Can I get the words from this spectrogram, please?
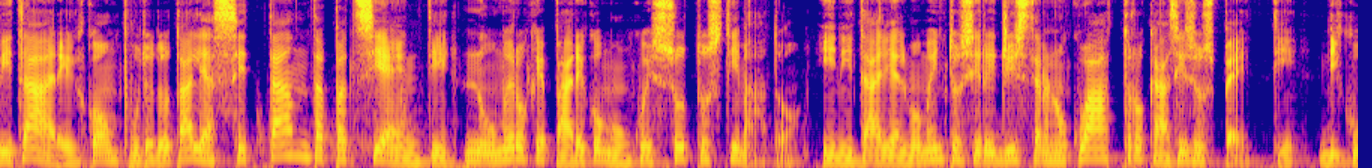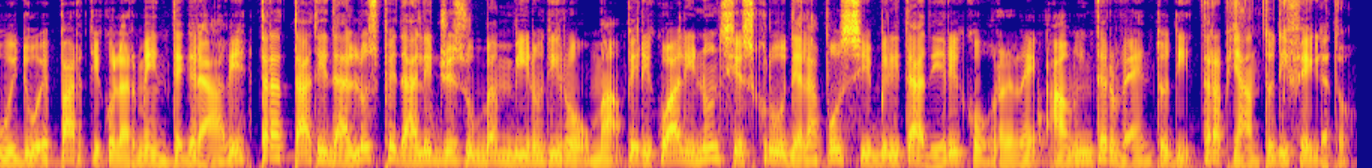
lievitare il computo totale a 70 pazienti, numero che pare comunque sottostimato. In Italia al momento si registrano 4 casi sospetti, di cui due particolarmente gravi, trattati dall'ospedale Gesù Bambino di Roma, per i quali non si esclude la possibilità di ricorrere a un intervento di trapianto di fegato.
